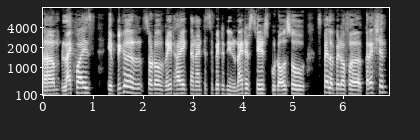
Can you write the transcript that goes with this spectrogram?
Um, likewise, a bigger sort of rate hike than anticipated in the United States could also spell a bit of a correction.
